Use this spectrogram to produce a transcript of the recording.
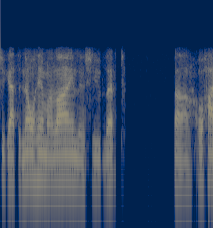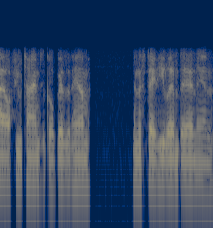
she got to know him online. Then she left uh, Ohio a few times to go visit him in the state he lived in, and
